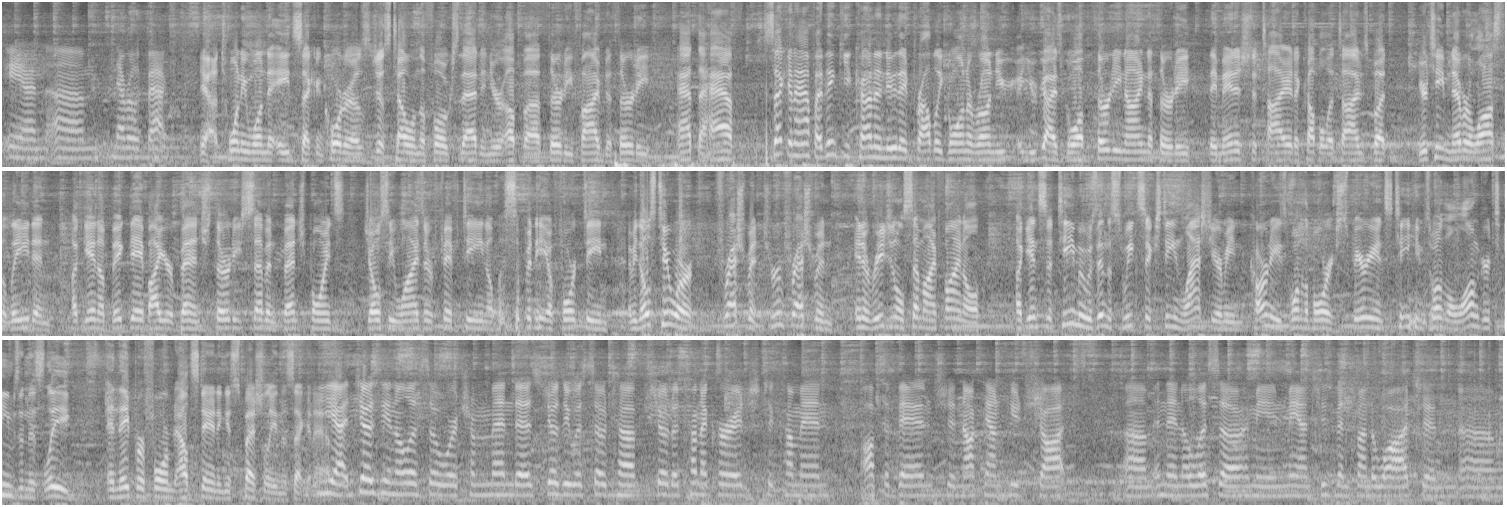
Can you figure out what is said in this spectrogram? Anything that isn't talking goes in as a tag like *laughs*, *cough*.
and um, never looked back. Yeah, 21 to 8 second quarter. I was just telling the folks that, and you're up uh, 35 to 30 at the half. Second half, I think you kind of knew they'd probably go on a run. You, you guys go up 39 to 30. They managed to tie it a couple of times, but your team never lost the lead. And again, a big day by your bench 37 bench points. Josie Weiser, 15. Alyssa Bonilla, 14. I mean, those two were freshmen, true freshmen, in a regional semifinal against a team who was in the Sweet 16 last year. I mean, Kearney's one of the more experienced *laughs* teams, one of the longer teams in this league, and they performed outstanding, especially in the second half. Yeah, Josie and Alyssa were tremendous. Josie was so tough, showed a ton of courage to come in off the bench and knock down huge shots. Um, and then Alyssa, I mean, man, she's been fun to watch, and um,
